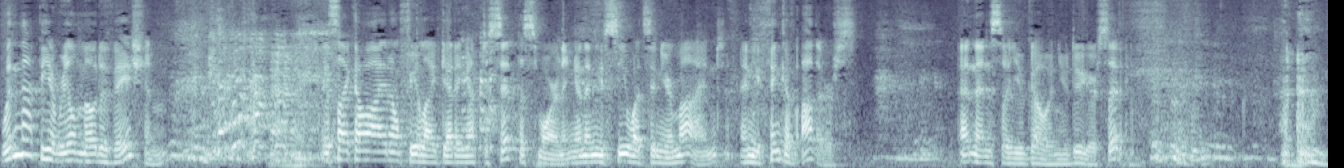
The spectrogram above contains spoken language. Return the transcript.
Wouldn't that be a real motivation? it's like, oh, I don't feel like getting up to sit this morning, and then you see what's in your mind, and you think of others. And then so you go and you do your sitting.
